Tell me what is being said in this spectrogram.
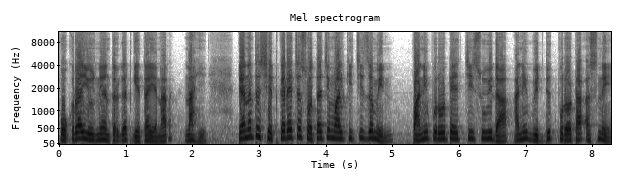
पोकरा योजनेअंतर्गत घेता येणार नाही. त्यानंतर शेतकऱ्याच्या स्वतःची मालकीची जमीन पाणी पुरवठ्याची सुविधा आणि विद्युत पुरवठा असणे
